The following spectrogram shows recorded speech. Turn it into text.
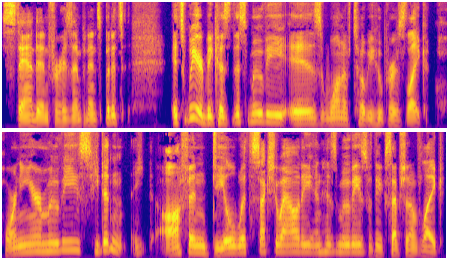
stand-in for his impotence, but it's it's weird because this movie is one of Tobe Hooper's like hornier movies. He didn't he often deal with sexuality in his movies, with the exception of like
